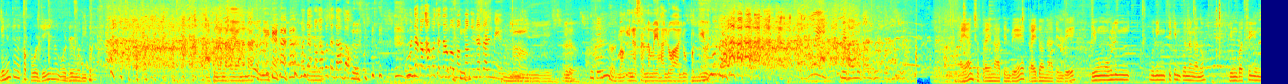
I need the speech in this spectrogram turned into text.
ganyan ka naka 4J, yun ang order mo dito. Ito lang nakayanan natin eh. Manda pag abot sa Davao. Manda pag abot sa Davao, magmang inasal mi. Hmm. Hello. Okay na. Mang inasal na may halo-halo pag yun. Uy! Ayan, so try natin be. Try down natin be. Yung huling huling tikim ko ng ano, yung batcho yung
